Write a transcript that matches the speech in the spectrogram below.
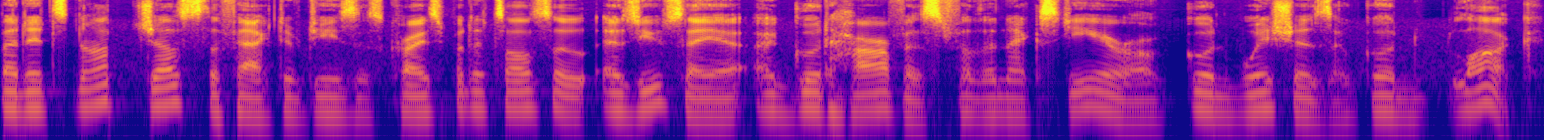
But it's not just the fact of Jesus Christ, but it's also, as you say, a, a good harvest for the next year or good wishes or good luck.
